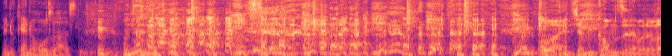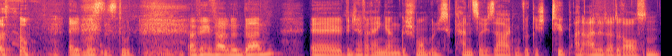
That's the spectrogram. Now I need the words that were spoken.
wenn du keine Hose hast. Und dann, Oh, ich habe einen Kommen oder was? Ey, ich musste es tun. Auf jeden Fall. Und dann äh, bin ich einfach reingegangen, geschwommen und ich kann es euch sagen, wirklich Tipp an alle da draußen,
